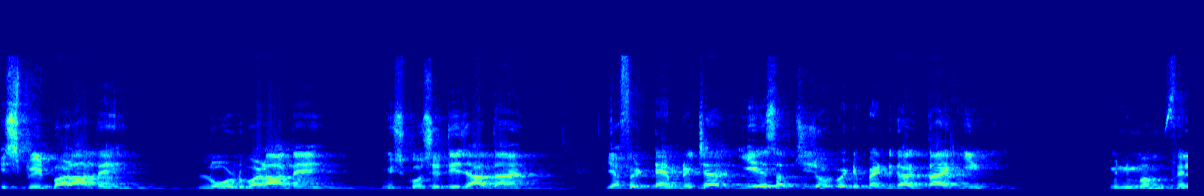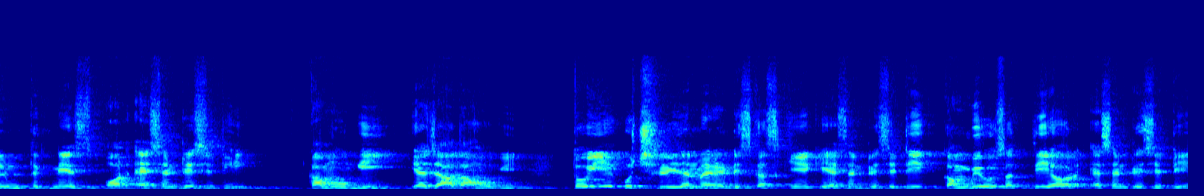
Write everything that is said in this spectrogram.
स्पीड बढ़ा दें लोड बढ़ा दें विस्कोसिटी ज़्यादा है, या फिर टेम्परेचर ये सब चीज़ों पर डिपेंड करता है कि मिनिमम फ़िल्म थिकनेस और एसेंट्रिसिटी कम होगी या ज़्यादा होगी। तो ये कुछ रीज़न मैंने डिस्कस किए हैं कि एसेंट्रिसिटी कम भी हो सकती है और एसेंट्रिसिटी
